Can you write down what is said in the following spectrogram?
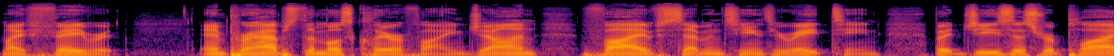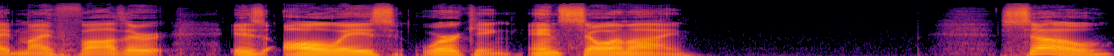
my favorite and perhaps the most clarifying. John 5 17 through 18. But Jesus replied, My Father is always working, and so am I. So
